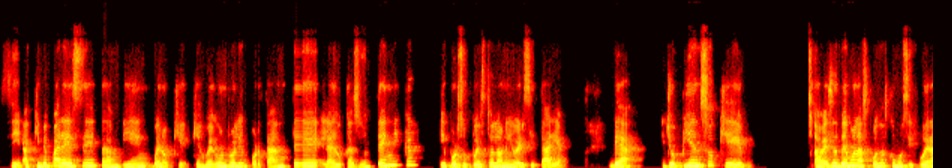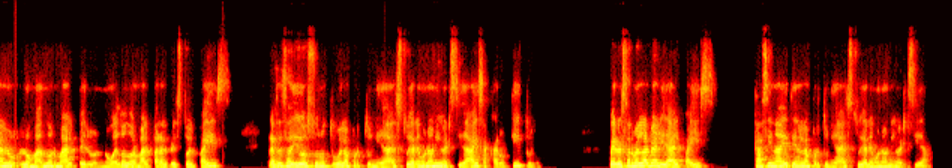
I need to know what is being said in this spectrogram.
Sí, aquí me parece también, bueno, que, que juega un rol importante la educación técnica y por supuesto la universitaria. Vea, yo pienso que a veces vemos las cosas como si fueran lo, más normal, pero no es lo normal para el resto del país. Gracias a Dios uno tuvo la oportunidad de estudiar en una universidad y sacar un título, pero esa no es la realidad del país. Casi nadie tiene la oportunidad de estudiar en una universidad,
